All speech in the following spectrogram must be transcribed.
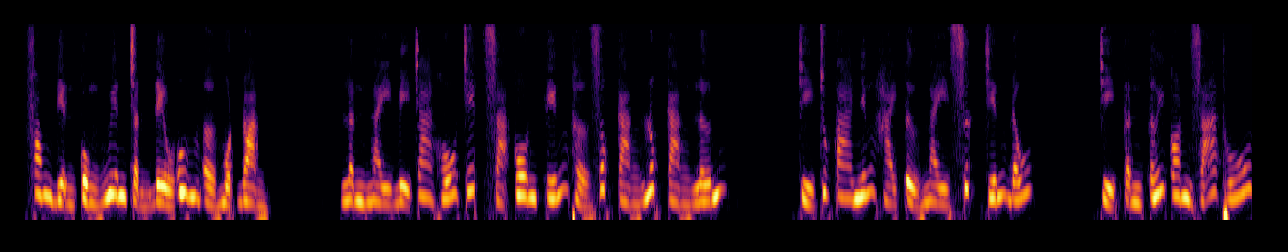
Phong Điền cùng Nguyên Trần đều um ở một đoàn. Lần này bị cha hố chết xạ côn tiếng thở dốc càng lúc càng lớn. Chỉ chúng ta những hài tử này sức chiến đấu. Chỉ cần tới con giá thú.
